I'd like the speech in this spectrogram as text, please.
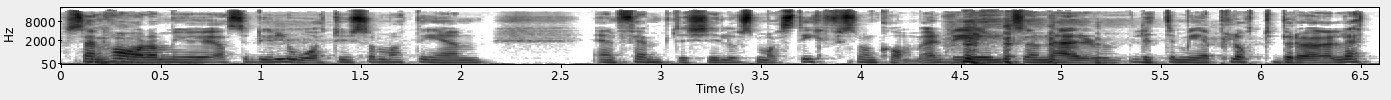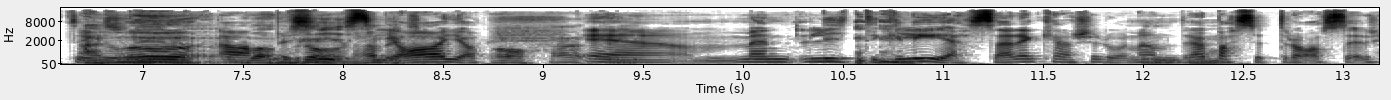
sen Mhm. har de ju, alltså det låter ju som att det är en en 50 kilos mastiff som kommer. Det är liksom det här lite mer plottbrölet. Alltså, ja, precis. liksom. Ja, ja. Ja, herregud. Eh, men lite glesare kanske då än andra Mm. bassetraser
